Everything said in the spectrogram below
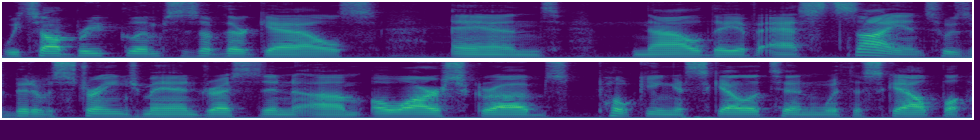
We saw brief glimpses of their gals, and now they have asked Science, who's a bit of a strange man dressed in um, OR scrubs, poking a skeleton with a scalpel.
